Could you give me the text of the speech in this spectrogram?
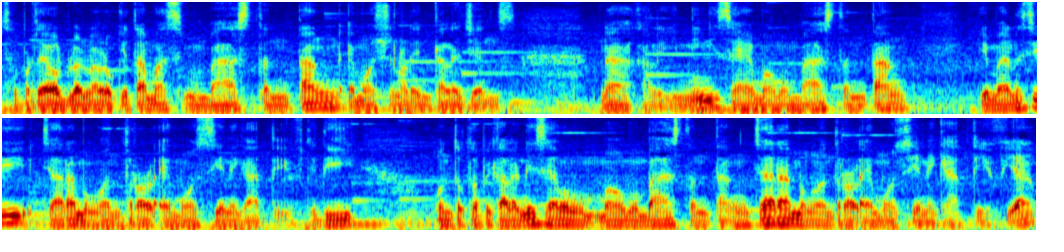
Seperti awal bulan lalu kita masih membahas tentang emotional intelligence. Nah kali ini saya mau membahas tentang gimana sih cara mengontrol emosi negatif. Jadi untuk topik kali ini saya mau membahas tentang cara mengontrol emosi negatif ya.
